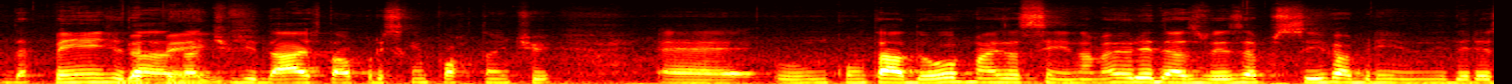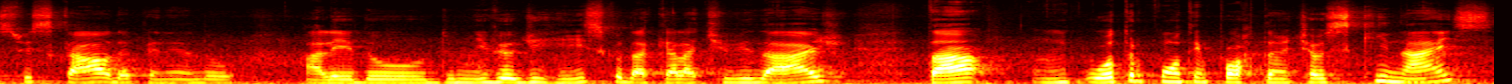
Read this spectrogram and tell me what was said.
Depende, da- Da, Depende. atividade e tal, por isso que é importante é, um contador, mas assim, na maioria das vezes é possível abrir um endereço fiscal, dependendo ali do, do nível de risco daquela atividade. Tá? Um outro ponto importante é os quinais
